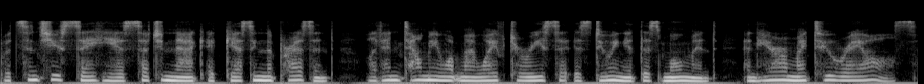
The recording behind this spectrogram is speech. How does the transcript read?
but since you say he has such a knack at guessing the present, let him tell me what my wife Teresa is doing at this moment, and here are my two reals."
